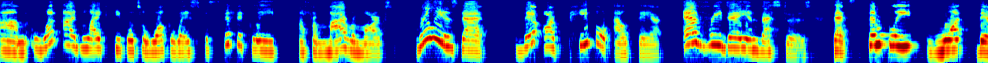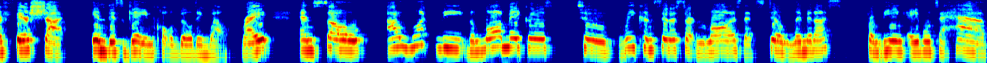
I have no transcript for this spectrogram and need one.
Um, what I'd like people to walk away specifically uh, from my remarks really is that there are people out there, everyday investors, that simply want their fair shot in this game called building wealth, right? And so I want the, the lawmakers to reconsider certain laws that still limit us from being able to have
